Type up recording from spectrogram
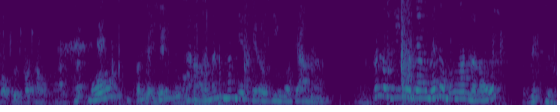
บ่คือพ่อเฒ่านะบ่มันเฮ็ดอยู่มันมันเฮ็ดเป็นเอาจริงเอาจังนั่นมันเอาจริงเอาจังเด้อบ่งอนน่ะเนาะก็มีอยู่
